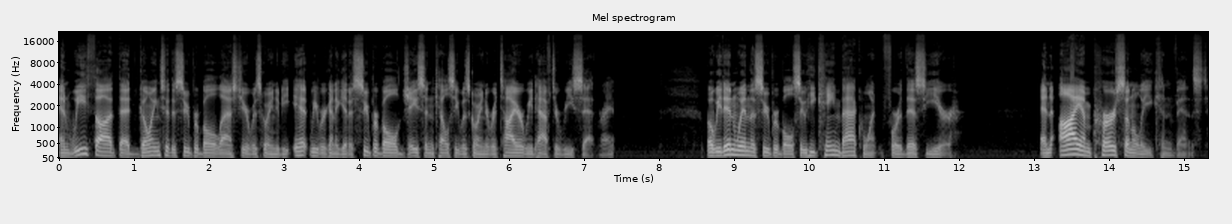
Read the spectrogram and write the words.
And we thought that going to the Super Bowl last year was going to be it. We were going to get a Super Bowl. Jason Kelce was going to retire. We'd have to reset, right? But we didn't win the Super Bowl, so he came back one for this year. And I am personally convinced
